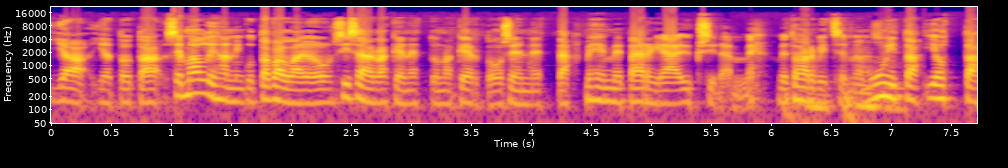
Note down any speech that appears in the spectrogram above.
Ja, ja tota, se mallihan niin kuin tavallaan jo sisäänrakennettuna kertoo sen, että me emme pärjää yksinämme. Me tarvitsemme muita, jotta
